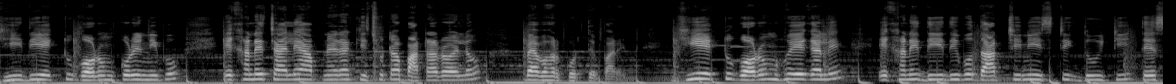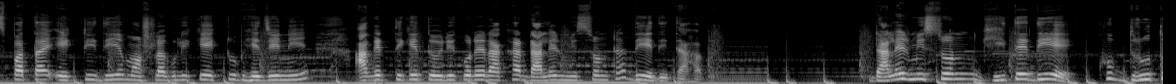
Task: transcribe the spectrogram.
ঘি দিয়ে একটু গরম করে নিব। এখানে চাইলে আপনারা কিছুটা বাটার অয়েলও ব্যবহার করতে পারেন। ঘি একটু গরম হয়ে গেলে এখানে দিয়ে দিব দারচিনি স্টিক দুইটি, তেজপাতা একটি দিয়ে মশলাগুলিকে একটু ভেজে নিয়ে আগের থেকে তৈরি করে রাখা ডালের মিশ্রণটা দিয়ে দিতে হবে। ডালের মিশ্রণ ঘিতে দিয়ে খুব দ্রুত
